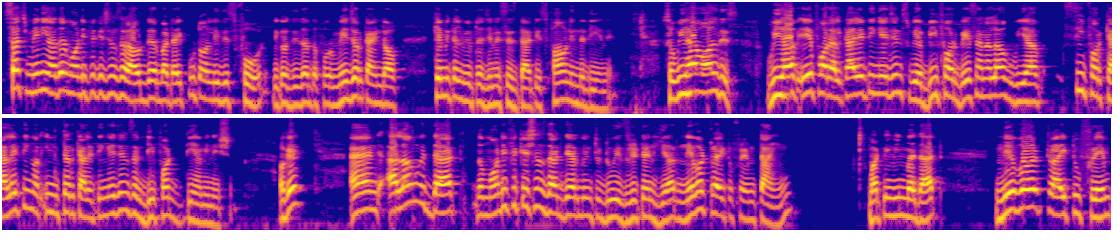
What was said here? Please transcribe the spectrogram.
Such many other modifications are out there but I put only these four because these are the four major kind of chemical mutagenesis that is found in the DNA. So we have all this we have A for alkylating agents, we have B for base analog, we have C for chelating or interchelating agents and D for deamination. Okay. And along with that, the modifications that they are going to do is written here. Never try to frame time. What we mean by that? Never try to frame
